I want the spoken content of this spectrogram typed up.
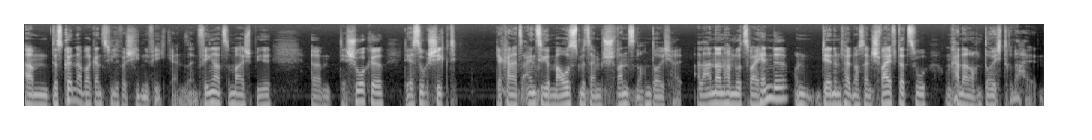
ähm, das können aber ganz viele verschiedene Fähigkeiten sein. Finger zum Beispiel, ähm, der Schurke, der ist so geschickt, der kann als einzige Maus mit seinem Schwanz noch einen Dolch halten. Alle anderen haben nur zwei Hände und der nimmt halt noch seinen Schweif dazu und kann da noch einen Dolch drin halten.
